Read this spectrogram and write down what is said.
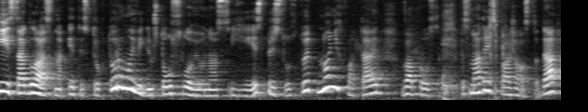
И согласно этой структуре мы видим, что условия у нас есть, присутствуют, но не хватает вопроса. Посмотрите, пожалуйста, да,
